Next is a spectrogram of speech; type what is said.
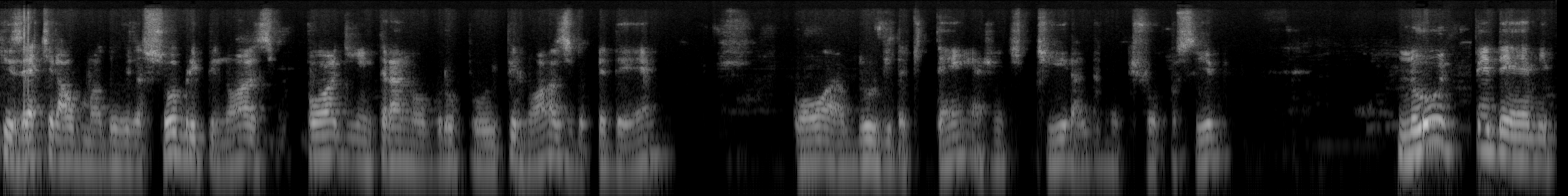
Quiser tirar alguma dúvida sobre hipnose, pode entrar no grupo hipnose do PDM com a dúvida que tem, a gente tira ali no que for possível. No PDM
